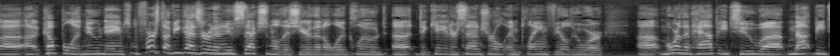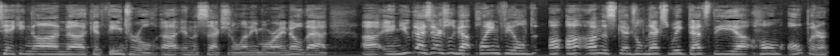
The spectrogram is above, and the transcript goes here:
Uh, a couple of new names. Well, first off, you guys are in a new sectional this year that'll include uh, Decatur Central and Plainfield, who are uh, more than happy to uh, not be taking on uh, Cathedral in the sectional anymore. I know that. and you guys actually got Plainfield on the schedule next week. That's the home opener.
